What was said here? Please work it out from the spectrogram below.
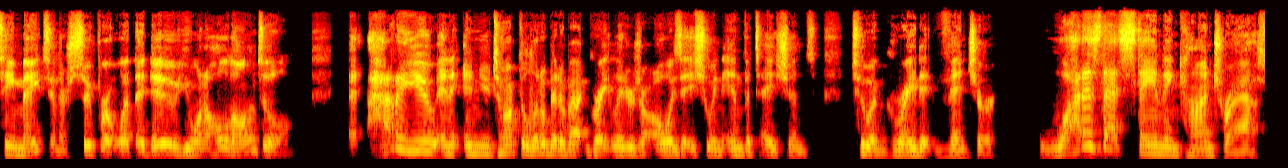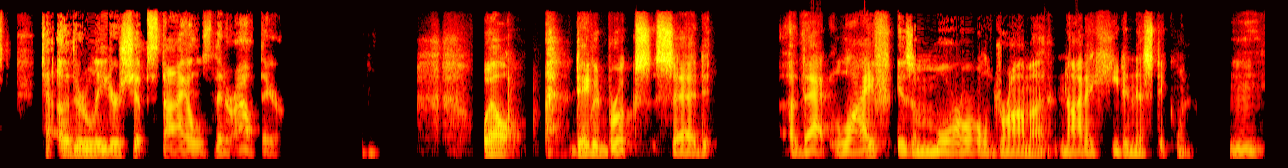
teammates and they're super at what they do, you want to hold on to them how do you and, and you talked a little bit about great leaders are always issuing invitations to a great adventure. Why does that stand in contrast to other leadership styles that are out there? Well david brooks said uh, that life is a moral drama not a hedonistic one. Mm.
